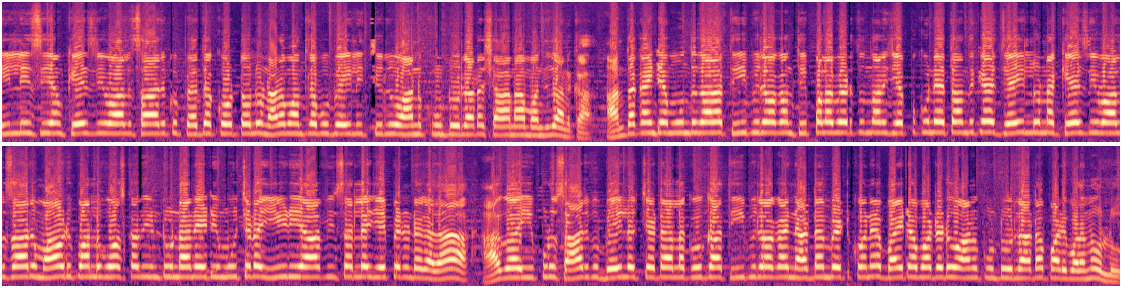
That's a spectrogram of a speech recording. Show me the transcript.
ఢిల్లీ సీఎం కేజ్రీవాల్ సార్కు పెద్ద కోటోలు నడమంత్రపు బెయిల్ ఇచ్చిర్రు అనుకుంటున్నారట చాలా మంది దానక. అంతకంటే ముందుగా తీపి రోగం తిప్పల పెడుతుందని చెప్పుకునే తందుకే జైలున్న కేజ్రీవాల్ సారు మామిడి పండ్లు కోసుక తింటుండనేటి ముచ్చట ఈడీ ఆఫీసర్లే చెప్పాడుండే కదా. ఆగో ఇప్పుడు సార్కు బెయిల్ వచ్చేటాళ్ళకు గా తీపిలో గాని అడ్డం పెట్టుకునే బయటపడ్డాడు అనుకుంటున్నారట పడిపడనోళ్ళు.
